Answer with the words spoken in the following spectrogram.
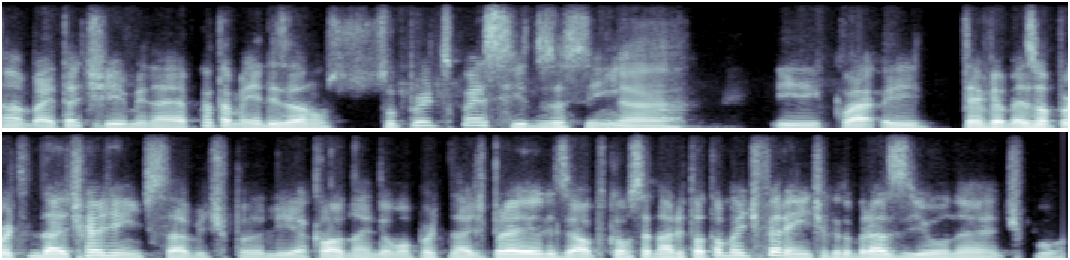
Não, baita time. Na época também eles eram super desconhecidos, assim. É. E, e, teve a mesma oportunidade que a gente, sabe? Tipo, ali a Cloud9 deu uma oportunidade para eles. É óbvio que é um cenário totalmente diferente aqui do Brasil, né? Tipo,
